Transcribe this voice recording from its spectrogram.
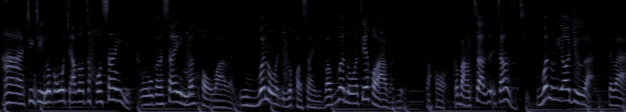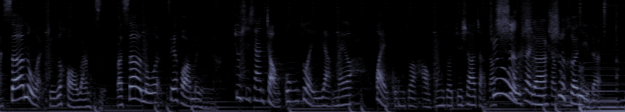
啊，晶晶，侬跟我介绍只好生意，跟我讲生意没好坏的，符合侬的就是好生意，勿符合侬的再好也勿是勿好。搿房子也是一桩事体，符合侬要求的，对伐？适合侬的就是好房子，勿适合侬的再好也没用场。就是像找工作一样，没有坏工作、好工作，就是要找到适合你的、是啊，适合你的。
